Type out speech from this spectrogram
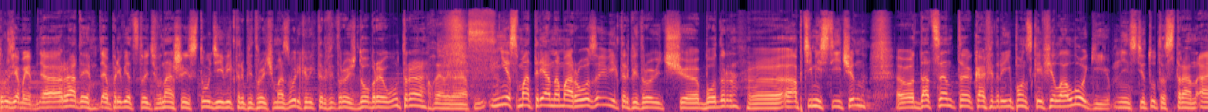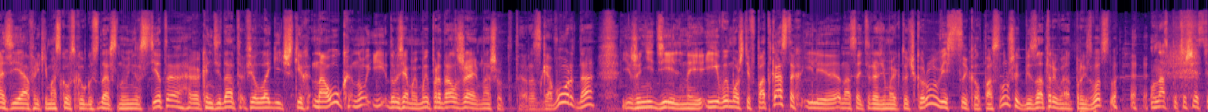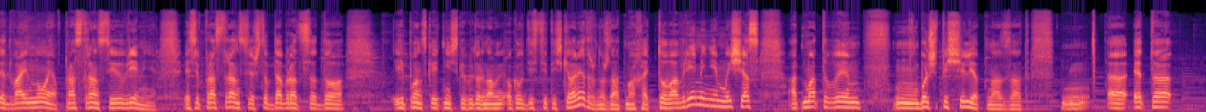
Друзья мои, э, рады э, приветствовать в нашей студии Виктор Петрович Мазурик. Виктор Петрович, доброе утро. Несмотря на морозы, Виктор Петрович э, бодр, оптимистичен. Доцент кафедры японской филологии Института стран Азии и Африки Московского государственного университета, кандидат филологических наук. Ну и, друзья мои, мы продолжаем наш вот разговор, да, еженедельный. И вы можете в подкастах или на сайте радиомайк.ру весь цикл послушать без отрыва от производства. У нас путешествие двойное в пространстве и времени. Если в пространстве, чтобы добраться до японской этнической культуры нам около 10 тысяч километров нужно отмахать, то во времени мы сейчас отматываем больше тысячи лет назад. Э, это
